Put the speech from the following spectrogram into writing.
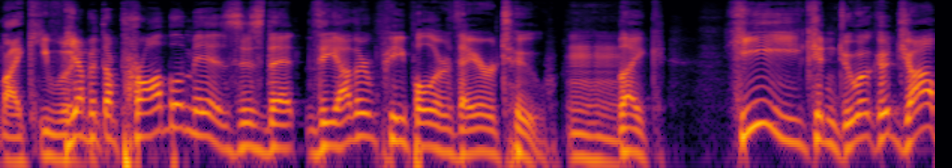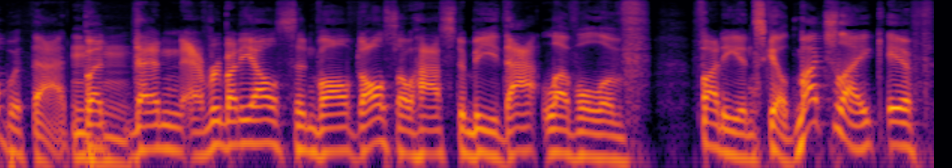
like he would. Yeah, but the problem is, is that the other people are there too. Mm-hmm. Like he can do a good job with that, but Mm-hmm. then everybody else involved also has to be that level of funny and skilled. Much like if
